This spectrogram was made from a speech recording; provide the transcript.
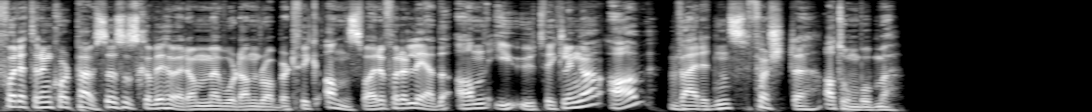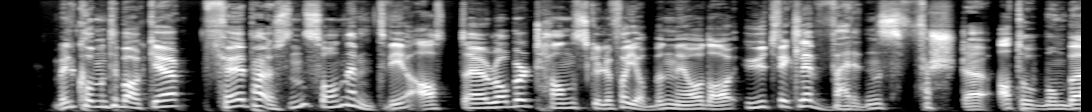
For etter en kort pause så skal vi høre om hvordan Robert fikk ansvaret for å lede an i utviklinga av verdens første atombombe. Velkommen tilbake. Før pausen så nevnte vi at eh, Robert han skulle få jobben med å da utvikle verdens første atombombe.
